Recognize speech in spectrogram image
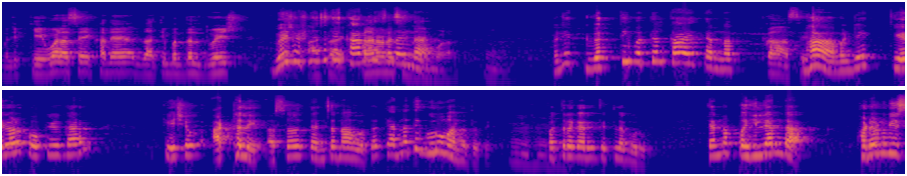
म्हणजे केवळ असं एखाद्या जातीबद्दल द्वेष द्वेष असण्याचं असं काही. कारणच कारणच नाही ना. म्हणजे व्यक्तीबद्दल काय त्यांना का हा म्हणजे केरळ कोकिळकार केशव आठले असं त्यांचं नाव होतं त्यांना ते गुरु मानत होते. पत्रकारितेतला गुरु त्यांना पहिल्यांदा फडणवीस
